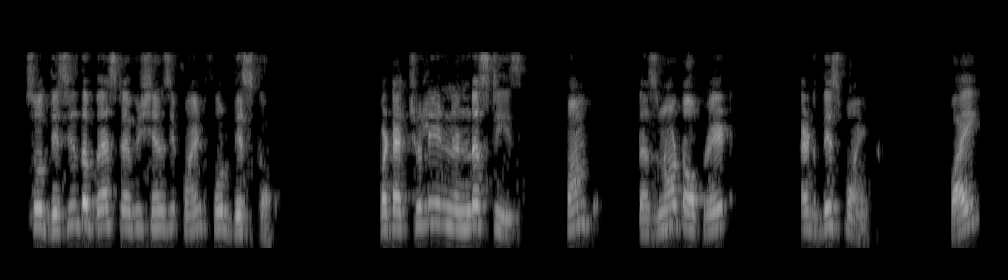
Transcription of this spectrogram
so this is the best efficiency point for this curve. But actually in industries pump does not operate at this point. Why?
